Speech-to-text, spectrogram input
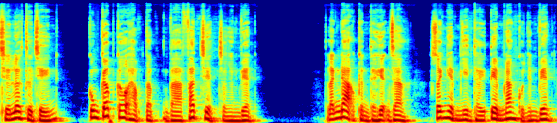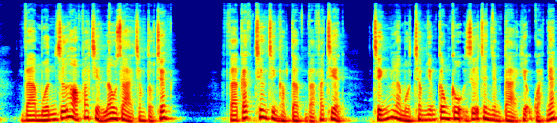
Chiến lược thứ 9, cung cấp cơ hội học tập và phát triển cho nhân viên. Lãnh đạo cần thể hiện rằng doanh nghiệp nhìn thấy tiềm năng của nhân viên và muốn giữ họ phát triển lâu dài trong tổ chức. Và các chương trình học tập và phát triển chính là một trong những công cụ giữ chân nhân tài hiệu quả nhất.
